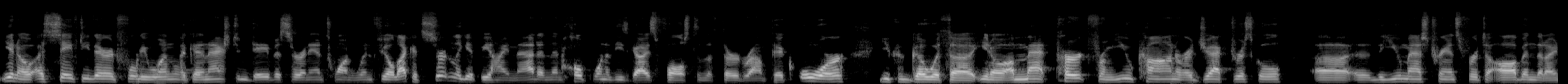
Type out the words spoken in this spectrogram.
you know, a safety there at 41, like an Ashtyn Davis or an Antoine Winfield, I could certainly get behind that and then hope one of these guys falls to the third round pick. Or you could go with a, you know, a Matt Peart from UConn or a Jack Driscoll, uh, the UMass transfer to Auburn that I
